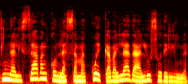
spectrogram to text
finalizaban con la zamacueca bailada al uso de Lima.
